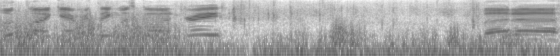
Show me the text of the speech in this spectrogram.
looked like everything was going great but uh,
